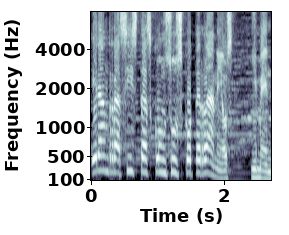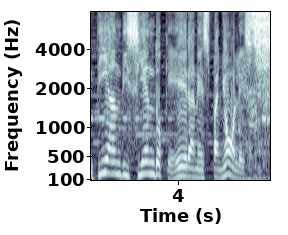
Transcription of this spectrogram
eran racistas con sus coterráneos y mentían diciendo que eran españoles.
